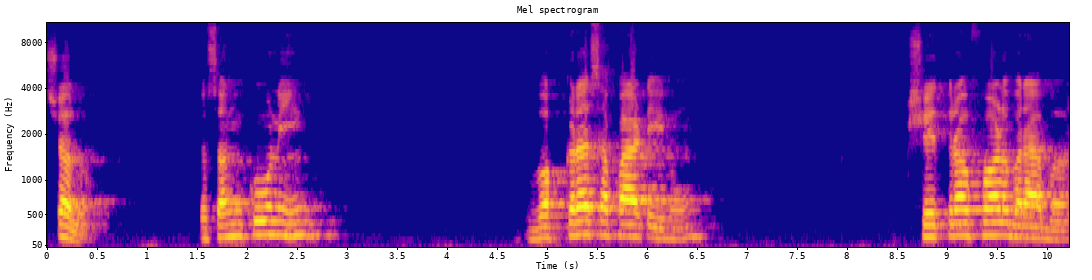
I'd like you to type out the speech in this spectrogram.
ચલો. તો શંકુની વક્ર સપાટીનું ક્ષેત્રફળ બરાબર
